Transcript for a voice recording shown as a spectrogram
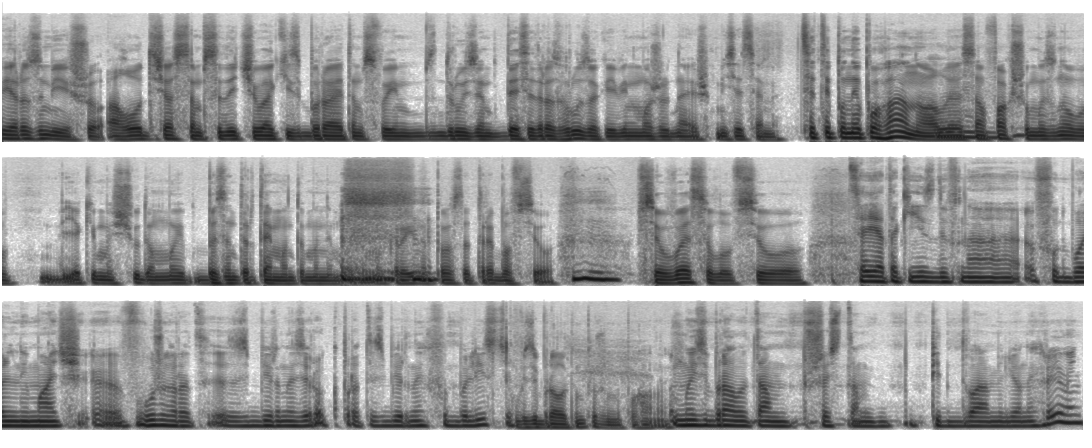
я розумію, що. А от зараз там сидить чувак і збирає там своїм друзям 10 разів грузок, і він може, знаєш, місяцями. Це типу непогано, але сам факт, що ми знову якимось чудом ми без ентертейменту ми не можемо. Україна просто треба все. Все весело, все. Це я так їздив на футбольний матч е, в Ужгород, е, збірна зірок проти збірних футболістів. Ви зібрали там теж непогано. Ми зібрали там щось там під 2 мільйони гривень.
